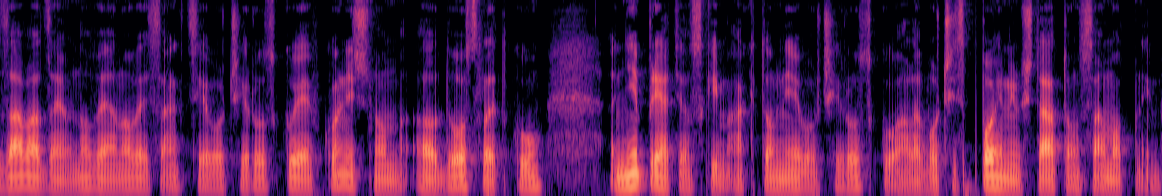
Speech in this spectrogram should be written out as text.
zavádzajú nové a nové sankcie voči Rusku je v konečnom dôsledku nepriateľským aktom nie voči Rusku, ale voči Spojeným štátom samotným.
